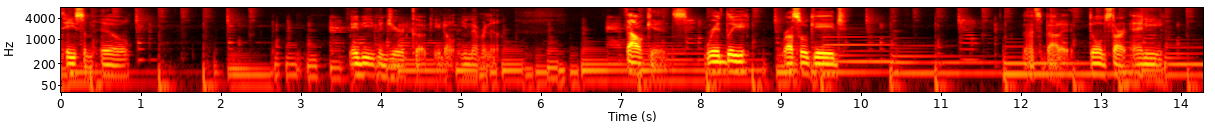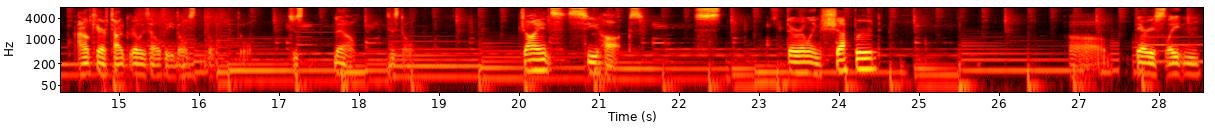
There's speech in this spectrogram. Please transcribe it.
Taysom Hill. Maybe even Jared Cook. You don't you never know. Falcons. Ridley, Russell Gage. That's about it. Don't start any. I don't care if Todd Gurley's healthy. Don't don't don't. Just no. Just don't. Giants, Seahawks. Sterling Shepard. Uh, Darius Slayton.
